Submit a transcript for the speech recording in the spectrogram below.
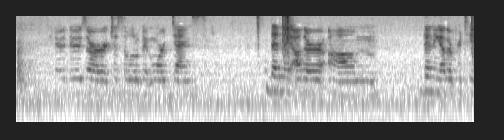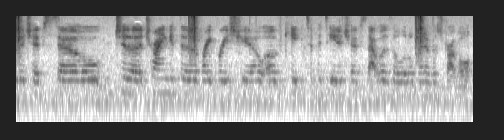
You know, those are just a little bit more dense than the other um, than the other potato chips. So to try and get the right ratio of cake to potato chips, that was a little bit of a struggle.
